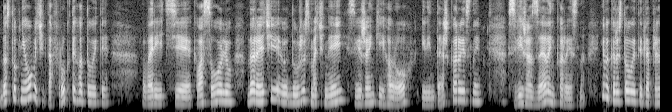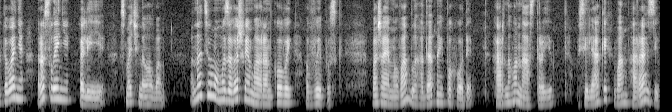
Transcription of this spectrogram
доступні овочі та фрукти готуйте, варіть е, квасолю. До речі, дуже смачний свіженький горох, і він теж корисний, свіжа зелень корисна. І використовуйте для приготування рослинні олії. Смачного вам! А на цьому ми завершуємо ранковий випуск. Бажаємо вам благодатної погоди, гарного настрою, усіляких вам гараздів,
